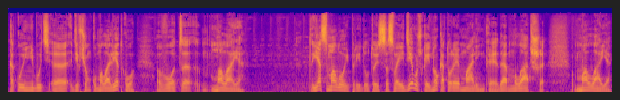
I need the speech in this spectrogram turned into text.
какую-нибудь э, девчонку-малолетку, вот, э, малая, я с малой приду, то есть со своей девушкой, но которая маленькая, да, младше, малая.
